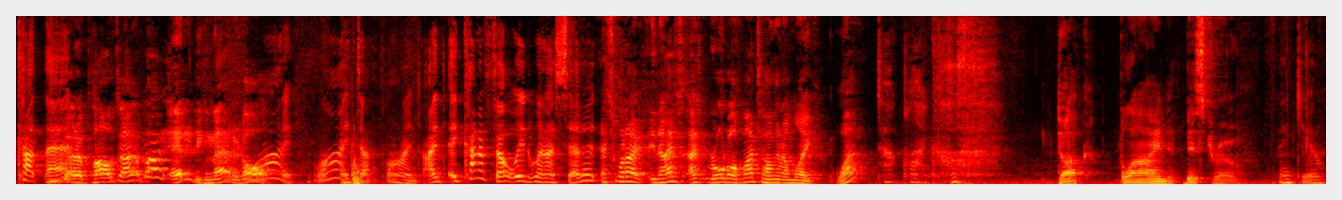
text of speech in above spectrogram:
Cut that. You gotta apologize. I'm not editing that at all. Why? Why duck blind? I it kind of felt weird when I said it. That's what I and I, I rolled off my tongue and I'm like, what? Duck blind. Duck Blind Bistro. Thank you.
